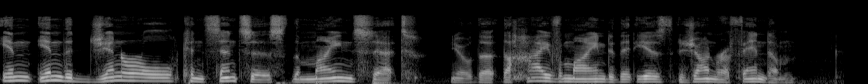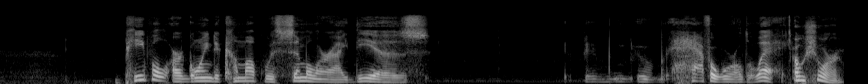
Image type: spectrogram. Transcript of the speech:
in in the general consensus, the mindset, you know, the the hive mind that is genre fandom, people are going to come up with similar ideas half a world away Oh, sure.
